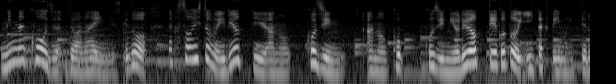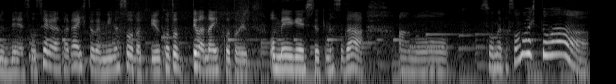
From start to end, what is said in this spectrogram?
みんなこうではないんですけどなんかそういう人もいるよっていうあの個人あの個人によるよっていうことを言いたくて今言ってるんでそう背が高い人がみんなそうだっていうことではないことを明言しておきますがあのそうなんかその人は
